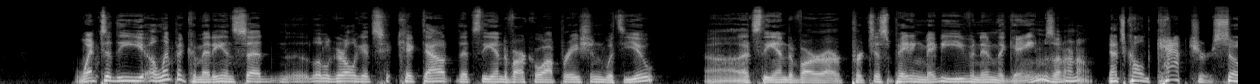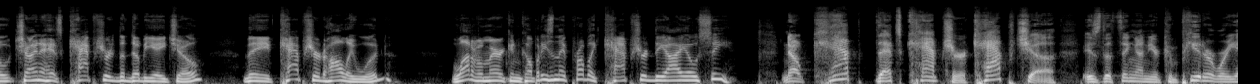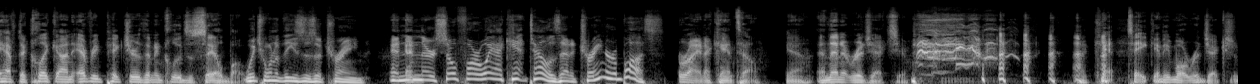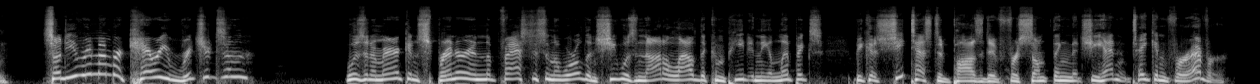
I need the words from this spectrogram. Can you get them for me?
went to the Olympic Committee and said, "The "Little girl gets kicked out. That's the end of our cooperation with you. Uh, that's the end of our, our participating, maybe even in the games. I don't know." That's called capture. So China has captured the WHO. They've captured Hollywood, a lot of American companies, and they probably captured the IOC. Now, cap that's capture. CAPTCHA is the thing on your computer where you have to click on every picture that includes a sailboat. Which one of these is a train? And then they're so far away, I can't tell. Is that a train or a bus? Right, I can't tell. Yeah, and then it rejects you. I can't take any more rejection. So, do you remember Carrie Richardson? Was an American sprinter and the fastest in the world, and she was not allowed to compete in the Olympics because she tested positive for something that she hadn't taken forever.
